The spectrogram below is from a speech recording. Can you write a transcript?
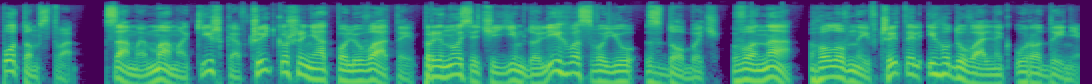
потомства. Саме мама кішка вчить кошенят полювати, приносячи їм до лігва свою здобич. Вона головний вчитель і годувальник у родині.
